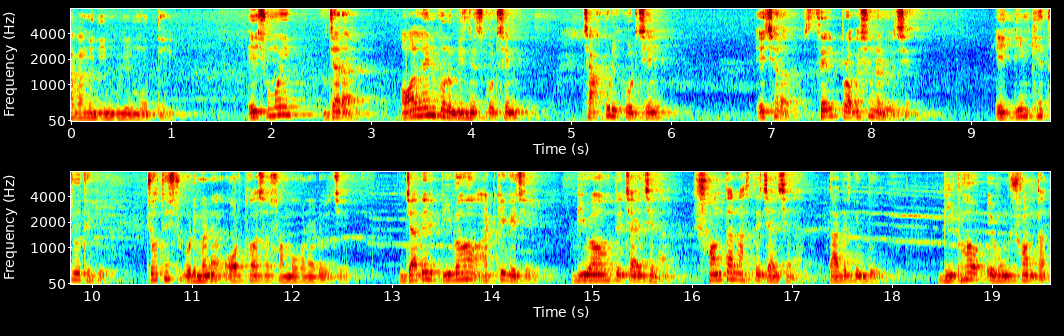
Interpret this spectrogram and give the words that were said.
আগামী দিনগুলির মধ্যে। এই সময় যারা অনলাইন কোনো বিজনেস করছেন, চাকুরি করছেন, এছাড়াও সেলফ প্রফেশনে রয়েছেন, এই তিন ক্ষেত্র থেকে যথেষ্ট পরিমাণে অর্থ আসার সম্ভাবনা রয়েছে। যাদের বিবাহ আটকে গেছে, বিবাহ হতে চাইছে না, সন্তান আসতে চাইছে না, তাদের কিন্তু বিবাহ এবং সন্তান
